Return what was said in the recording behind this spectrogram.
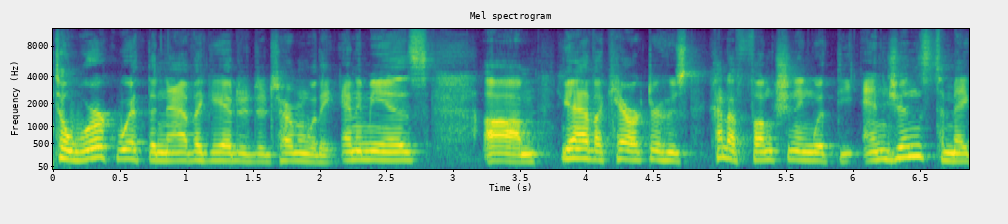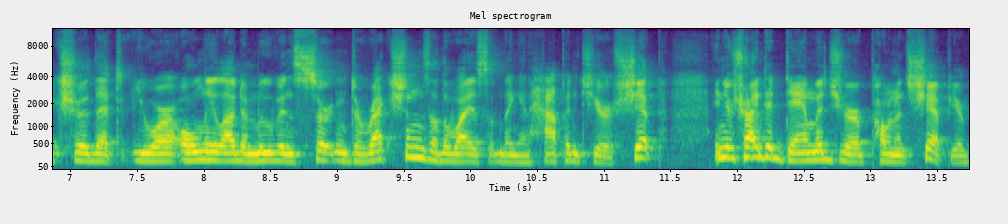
to work with the navigator to determine where the enemy is. Um, you have a character who's kind of functioning with the engines to make sure that you are only allowed to move in certain directions, otherwise something can happen to your ship. And you're trying to damage your opponent's ship. You're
